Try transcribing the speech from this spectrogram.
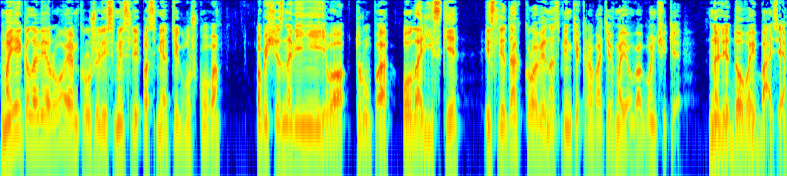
В моей голове роем кружились мысли о смерти Глушкова, об исчезновении его трупа, о Лариске и следах крови на спинке кровати в моем вагончике на ледовой базе.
